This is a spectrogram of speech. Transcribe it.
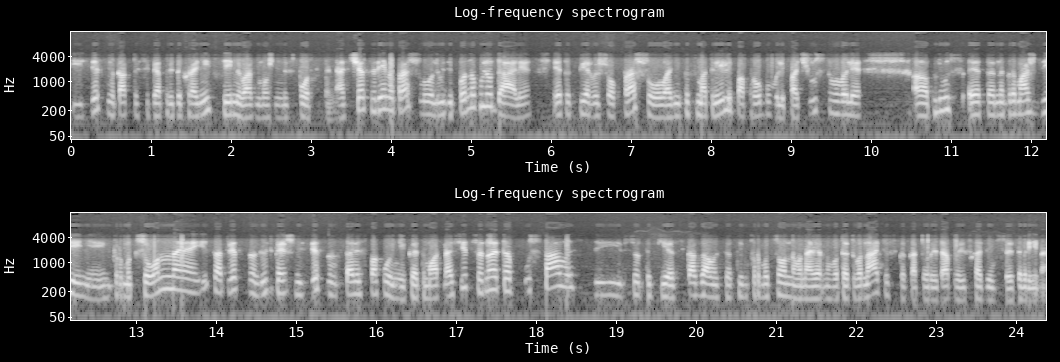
И, естественно, как-то себя предохранить всеми возможными способами. А сейчас время прошло, люди понаблюдали, этот первый шок прошел, они посмотрели, попробовали, почувствовали. А, плюс это нагромождение информационное, и, соответственно, люди, конечно, естественно, стали спокойнее к этому относиться, но это усталость, и все-таки сказалось от информационного, наверное, вот этого натиска, который да, происходил все это время.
